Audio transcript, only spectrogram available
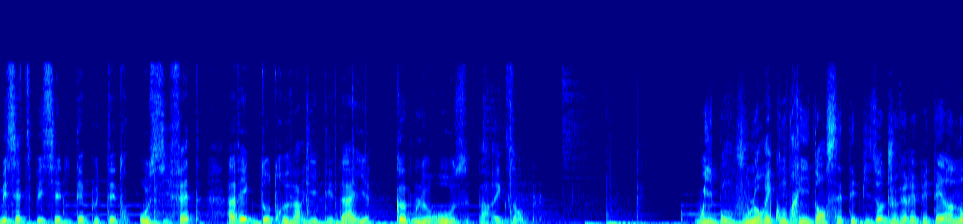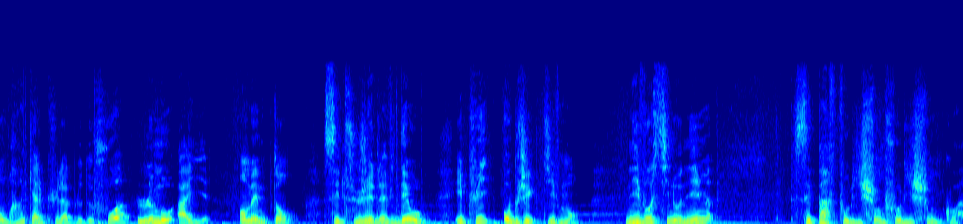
Mais cette spécialité peut être aussi faite avec d'autres variétés d'ail, comme le rose par exemple. Oui, bon, vous l'aurez compris, dans cet épisode, je vais répéter un nombre incalculable de fois le mot aïe. En même temps, c'est le sujet de la vidéo. Et puis, objectivement, niveau synonyme, c'est pas folichon folichon quoi.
